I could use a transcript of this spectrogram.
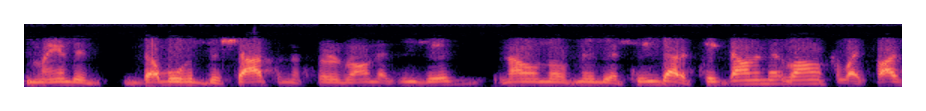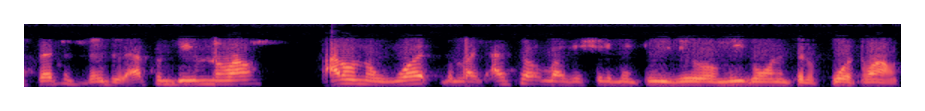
landed double the shots in the third round that he did. And I don't know if maybe a team got a takedown in that round for like five seconds. Maybe that's what gave him the round. I don't know what, but like I felt like it should have been 3-0 me going into the fourth round.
